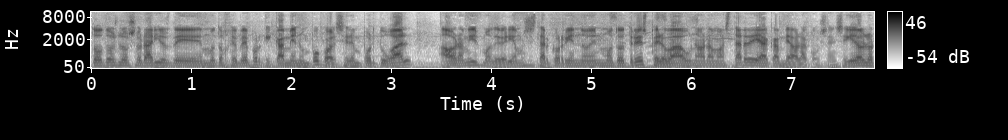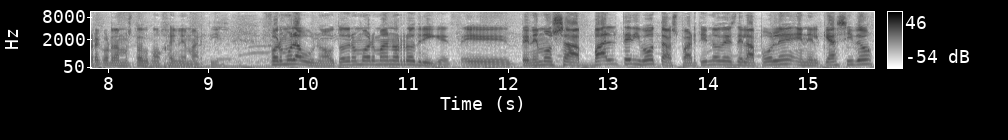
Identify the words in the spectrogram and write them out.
todos los horarios de MotoGP porque cambian un poco. Al ser en Portugal, ahora mismo deberíamos estar corriendo en Moto 3, pero va una hora más tarde y ha cambiado la cosa. Enseguida lo recordamos todo con Jaime Martín. Fórmula 1, Autódromo Hermanos Rodríguez. Eh, tenemos a Valtteri Bottas partiendo desde la pole en el que ha sido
